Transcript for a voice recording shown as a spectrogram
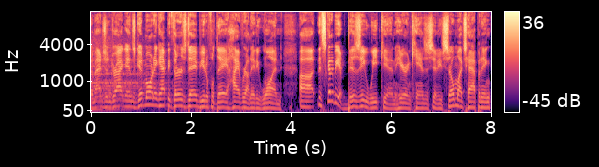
Imagine Dragons. Good morning. Happy Thursday. Beautiful day. High of around 81. Uh, it's going to be a busy weekend here in Kansas City. So much happening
